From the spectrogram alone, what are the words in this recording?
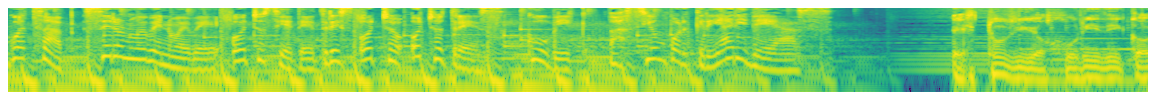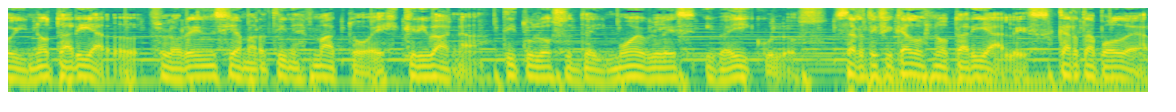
WhatsApp 099-873883. Cubic, pasión por crear ideas. Estudio Jurídico y Notarial. Florencia Martínez Mato, escribana. Títulos de inmuebles y vehículos. Certificados notariales, carta poder,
